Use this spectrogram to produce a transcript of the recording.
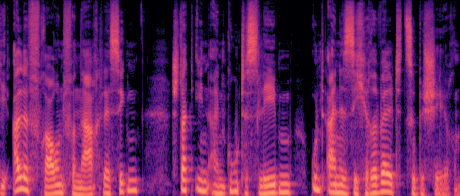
die alle Frauen vernachlässigen, statt ihnen ein gutes Leben und eine sichere Welt zu bescheren.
